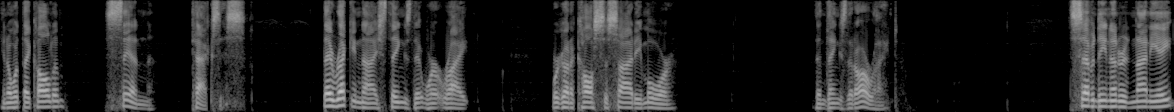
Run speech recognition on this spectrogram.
you know what they called them? Sin taxes. They recognized things that weren't right were going to cost society more than things that are right. 1798,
